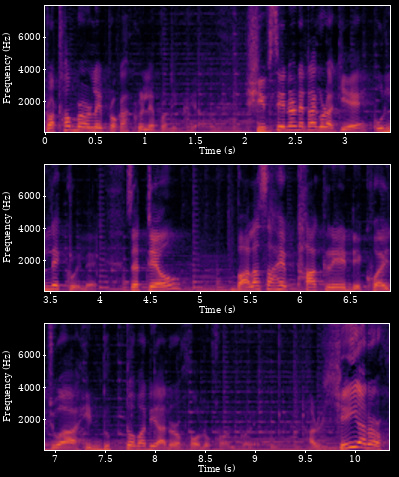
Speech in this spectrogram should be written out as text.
প্ৰথমবাৰলৈ প্ৰকাশ কৰিলে প্ৰতিক্ৰিয়া। শিৱসেনাৰ নেতাগৰাকীয়ে উল্লেখ কৰিলে যে তেওঁ বালাচাহেব থাকৰে দেখুৱাই যোৱা হিন্দুত্ববাদী আদৰ্শ অনুসৰণ কৰে। আৰু সেই আদৰ্শ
